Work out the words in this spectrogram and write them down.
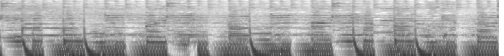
I'm gonna go get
